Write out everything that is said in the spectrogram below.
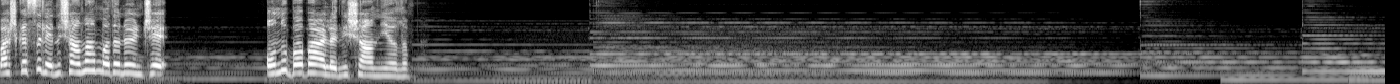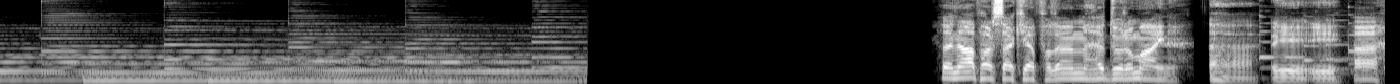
Başkasıyla nişanlanmadan önce onu babarla nişanlayalım. Ne yaparsak yapalım durum aynı. Aa, iyi iyi. Ah.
